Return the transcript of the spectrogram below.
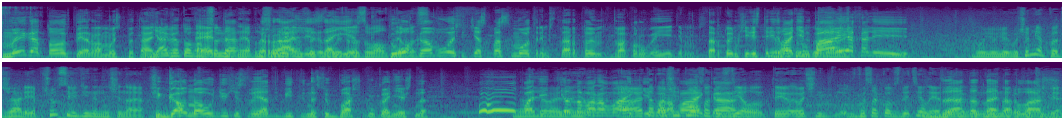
Мы готовы к первому испытанию. Я готов абсолютно. Я Это это будет ралли-заезд. Кто кого сейчас посмотрим. Стартуем. Два круга едем. Стартуем через 3, Два 2, 1. круга, давай. Поехали! Ой-ой-ой, вы что меня поджали? Я почему в середине начинаю? Фига он на аудюхе свои отбиты на всю башку, конечно. Давай, полетел давай, на воровайке, А это очень плохо воровайка. ты сделал. Ты очень высоко взлетел, и это Да, как да, ну, да, это была... тебе.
